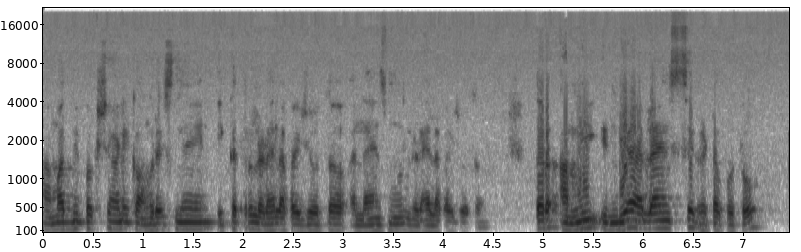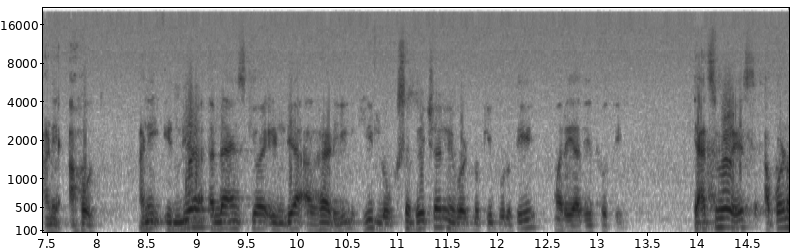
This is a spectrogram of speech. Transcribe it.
आम आदमी पक्ष आणि काँग्रेसने एकत्र लढायला पाहिजे होतं अलायन्स म्हणून लढायला पाहिजे होतं. तर आम्ही इंडिया अलायन्सचे घटक होतो आणि आहोत. आणि इंडिया अलायन्स किंवा इंडिया आघाडी ही लोकसभेच्या निवडणुकीपुरती मर्यादित होती. त्याच वेळेस आपण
